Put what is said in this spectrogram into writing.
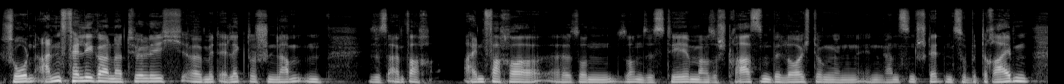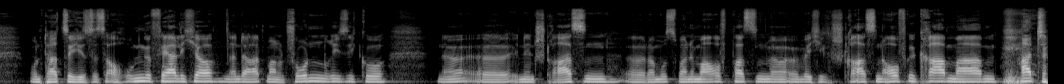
schon anfälliger natürlich. Äh, mit elektrischen Lampen ist es einfach einfacher, äh, so, ein, so ein System, also Straßenbeleuchtung in, in ganzen Städten zu betreiben. Und tatsächlich ist es auch ungefährlicher. Ne, da hat man schon ein Risiko. Ne, äh, in den Straßen, äh, da muss man immer aufpassen, wenn man irgendwelche Straßen aufgegraben haben, hat,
